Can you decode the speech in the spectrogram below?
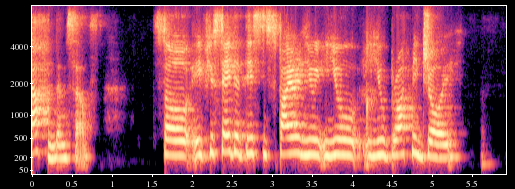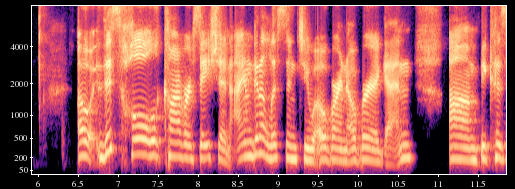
toughen themselves. So if you say that this inspired you, you you brought me joy. Oh, this whole conversation I'm going to listen to over and over again um, because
